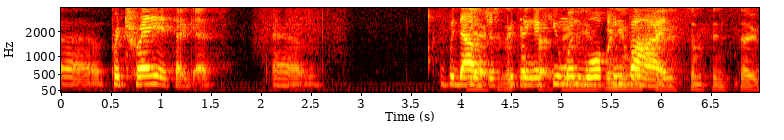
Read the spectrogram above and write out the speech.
uh, portray it i guess um, without Yeah, just putting a human really- walking by. something so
